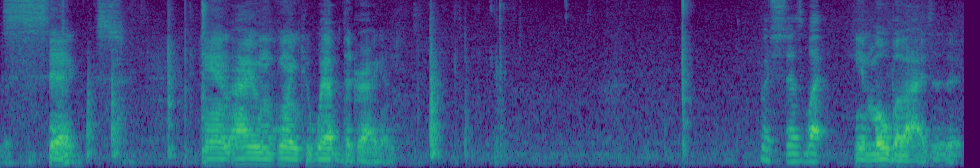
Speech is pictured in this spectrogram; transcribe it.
six, Six. And I am going to web the dragon. Which does what? Immobilizes it.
